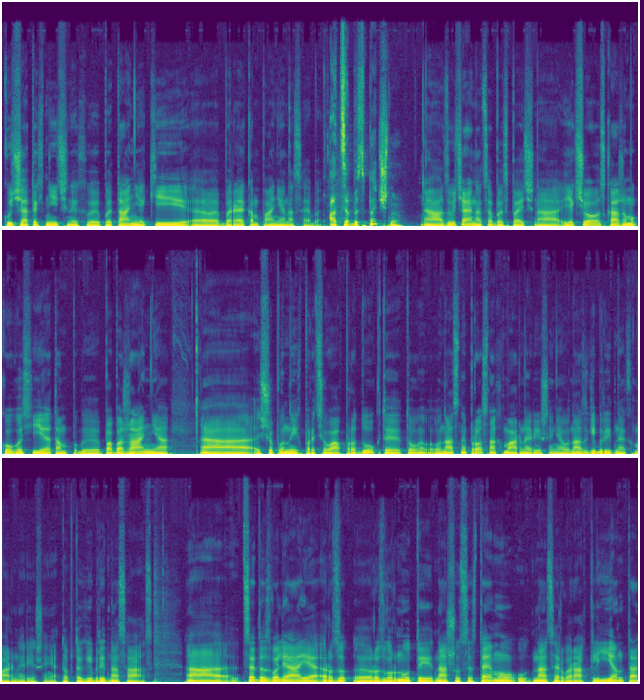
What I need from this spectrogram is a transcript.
куча технічних е, питань, які е, бере компанія на себе. А це безпечно? А, Звичайно, це безпечно. Якщо, скажімо, у когось є там побажання, щоб у них працював продукт, то у нас не просто хмарне рішення, у нас гібридне хмарне рішення, тобто гібридна SaaS. Це дозволяє е, розгорнути нашу систему на серверах клієнта,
